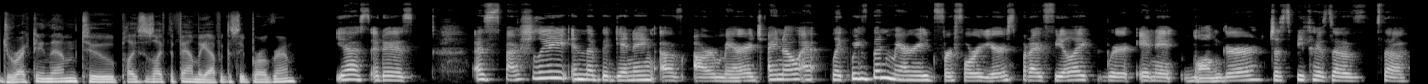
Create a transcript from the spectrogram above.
directing them to places like the Family Advocacy Program? Yes, it is. Especially in the beginning of our marriage. I know, like, we've been married for four years, but I feel like we're in it longer just because of the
